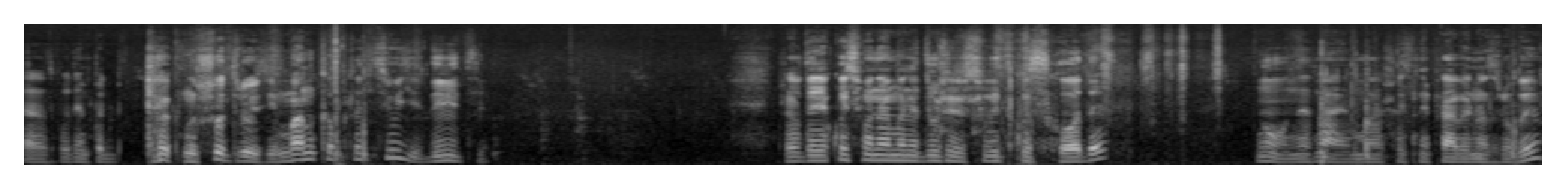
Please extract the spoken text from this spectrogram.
Зараз будемо. Так, ну що, друзі, манка працює, дивіться. Правда, якось вона в мене дуже швидко сходить. Ну, не знаю, може щось неправильно зробив.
